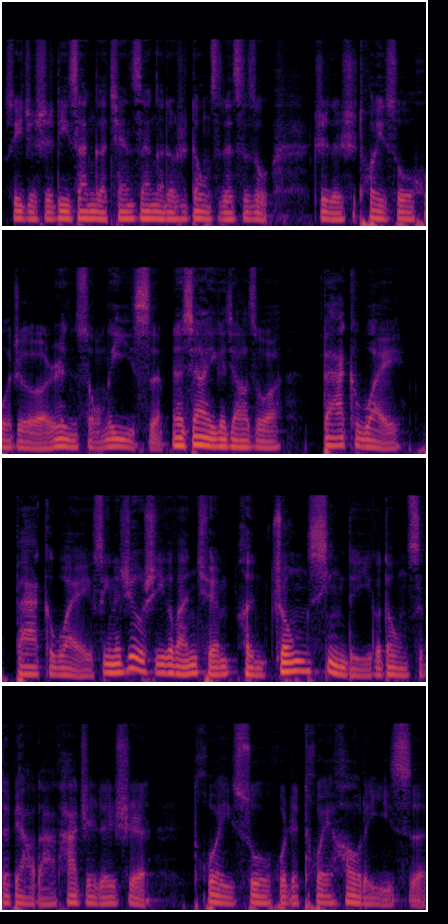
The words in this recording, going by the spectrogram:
所以这是第三个，前三个都是动词的词组，指的是退缩或者认怂的意思。那下一个叫做 back away，back away。所以呢，这又是一个完全很中性的一个动词的表达，它指的是退缩或者退后的意思。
